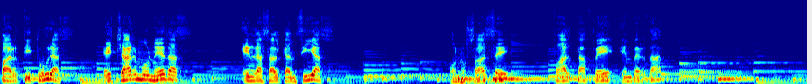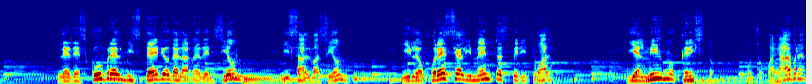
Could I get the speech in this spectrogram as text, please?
partituras echar monedas en las alcancías? ¿O nos hace falta fe en verdad? Le descubre el misterio de la redención y salvación y le ofrece alimento espiritual Y el mismo Cristo, su palabra,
